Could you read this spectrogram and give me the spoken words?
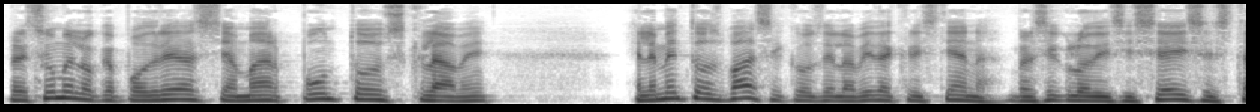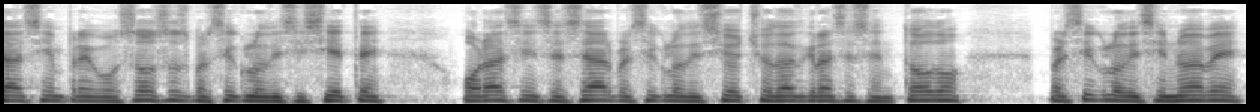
resume lo que podrías llamar puntos clave, elementos básicos de la vida cristiana. Versículo 16, estad siempre gozosos. Versículo 17, orad sin cesar. Versículo 18, dad gracias en todo. Versículo 19,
